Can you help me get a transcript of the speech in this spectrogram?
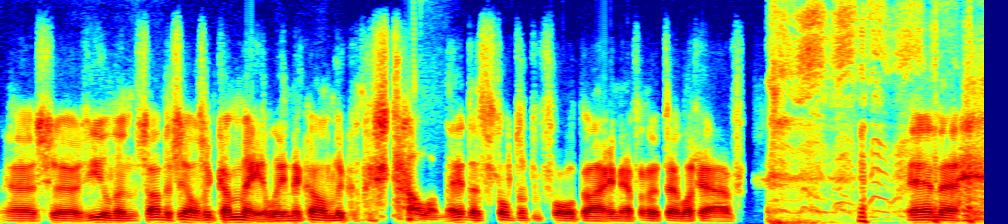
Uh, ze, hielden, ze hadden zelfs een kameel in de koninklijke stallen. Hè? Dat stond op de voorpagina van de Telegraaf. en uh,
